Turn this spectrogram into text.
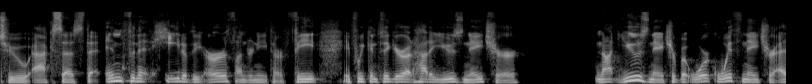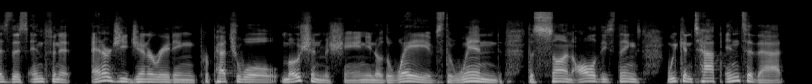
to access the infinite heat of the earth underneath our feet. If we can figure out how to use nature, not use nature, but work with nature as this infinite energy generating perpetual motion machine, you know, the waves, the wind, the sun, all of these things, we can tap into that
